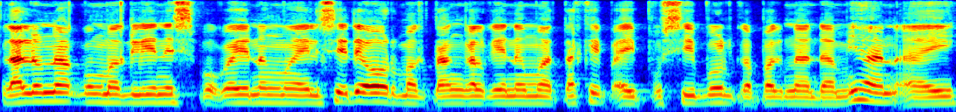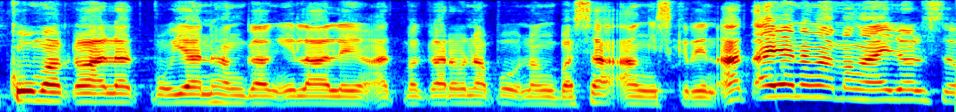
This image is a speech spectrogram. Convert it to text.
Lalo na kung maglinis po kayo ng mga LCD or magtanggal kayo ng mga takip ay possible kapag nadamihan ay kumakalat po yan hanggang ilalim at magkaroon na po ng basa ang screen. At ayan na nga mga idol, so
